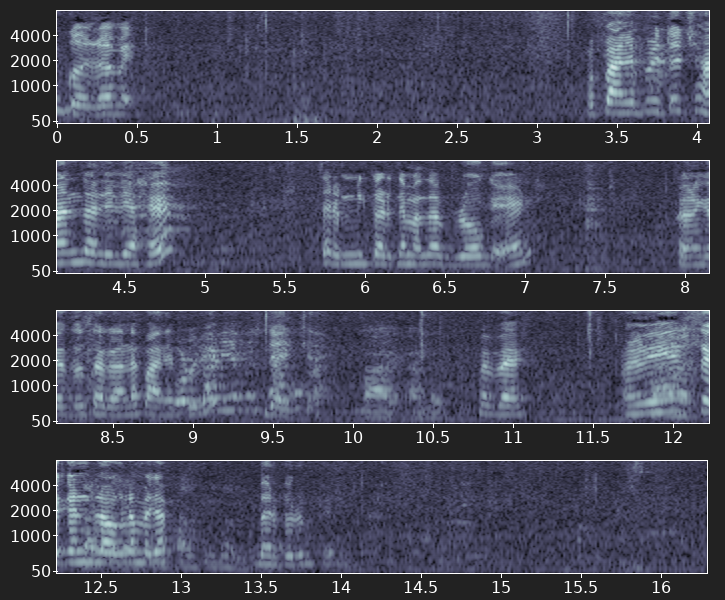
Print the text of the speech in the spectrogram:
गरम आहे. पाणीपुरी तर छान झालेली आहे. तर मी करते माझा ब्लॉग एंड कारण की आता सगळ्यांना पाणीपुरी द्यायची बाय बाय आणि सेकंड ब्लॉगला माझ्या भरभरून प्रेम.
